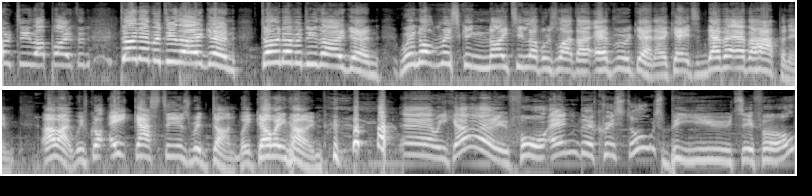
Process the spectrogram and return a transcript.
Don't do that, Python. Don't ever do that again. Don't ever do that again. We're not risking 90 levels like that ever again, okay? It's never, ever happening. All right, we've got eight ghast tears. We're done. We're going home. there we go. Four ender crystals. Beautiful.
